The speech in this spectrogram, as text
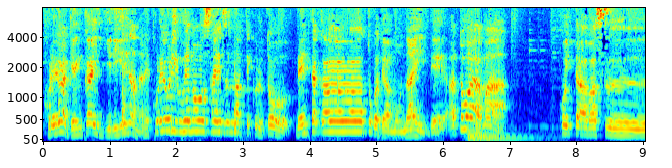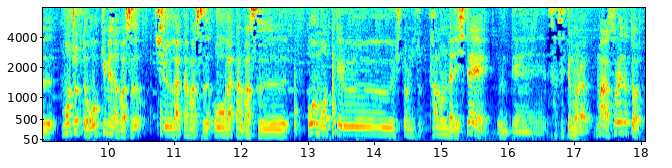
これが限界ギリギリなんだね。これより上のサイズになってくると、レンタカーとかではもうないんで、あとはまあ、こういったバス、もうちょっと大きめのバス、中型バス、大型バスを持ってる人にちょっと頼んだりして運転させてもらう。まあそれだと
